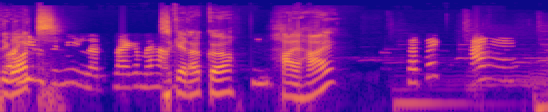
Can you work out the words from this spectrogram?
Det er og godt. Emil, når du snakker med ham. Det skal jeg nok gøre. Hej hej. Perfekt. Hej, hej.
